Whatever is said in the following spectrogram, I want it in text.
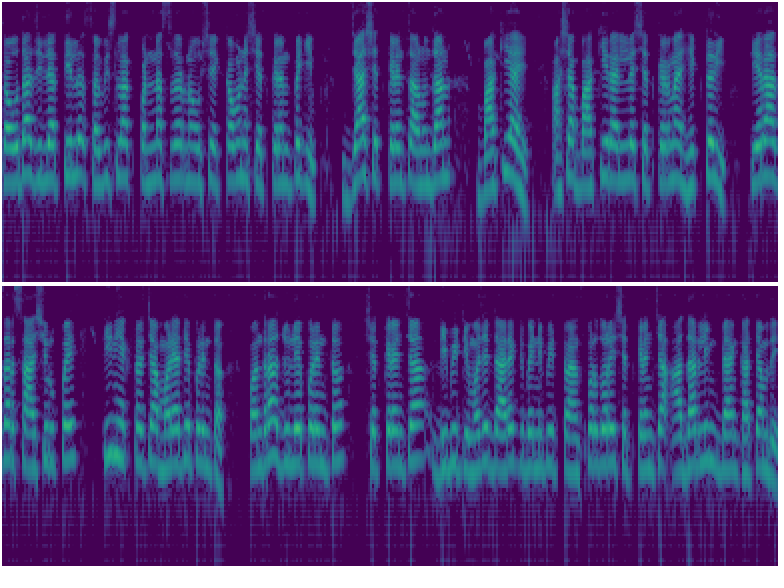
चौदा जिल्ह्यातील सव्वीस लाख पन्नास हजार नऊशे एकावन्न शेतकऱ्यांपैकी ज्या शेतकऱ्यांचं अनुदान बाकी आहे अशा बाकी राहिलेल्या शेतकऱ्यांना हेक्टरी तेरा हजार सहाशे रुपये तीन हेक्टरच्या मर्यादेपर्यंत पंधरा जुलैपर्यंत शेतकऱ्यांच्या डीबीटी म्हणजे डायरेक्ट बेनिफिट ट्रान्सफरद्वारे शेतकऱ्यांच्या आधार लिंक बँक खात्यामध्ये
